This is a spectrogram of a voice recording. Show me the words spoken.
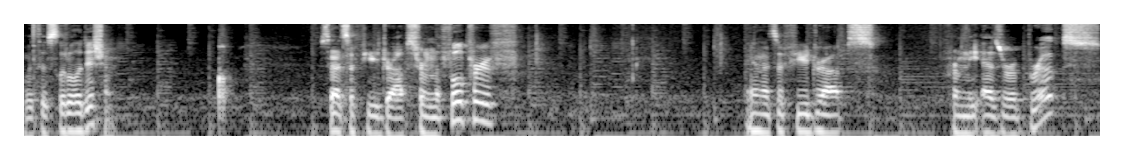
with this little addition. So that's a few drops from the Full Proof, and that's a few drops from the Ezra Brooks,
